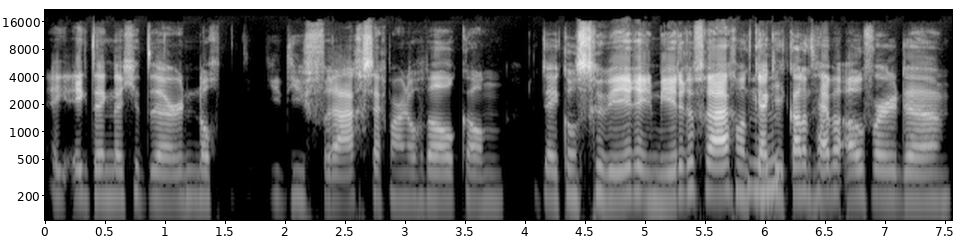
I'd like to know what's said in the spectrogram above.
Ik, ik denk dat je er nog die, die vraag zeg maar nog wel kan deconstrueren in meerdere vragen. Want kijk, mhm. je kan het hebben over de,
